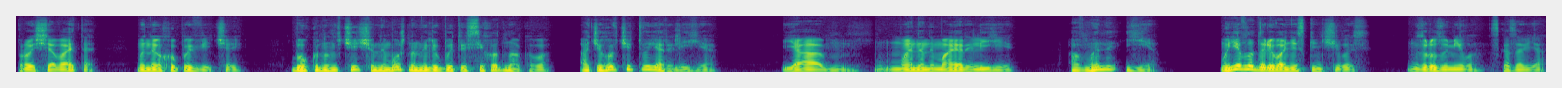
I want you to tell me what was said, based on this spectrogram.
Прощавайте? Мене охопив відчай. Бокунон вчить, що не можна не любити всіх однаково. А чого вчить твоя релігія? Я. у мене немає релігії. А в мене є. Моє владарювання скінчилось. Зрозуміло, сказав я.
